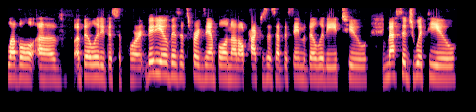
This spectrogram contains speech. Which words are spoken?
level of ability to support video visits, for example. And Not all practices have the same ability to message with you,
